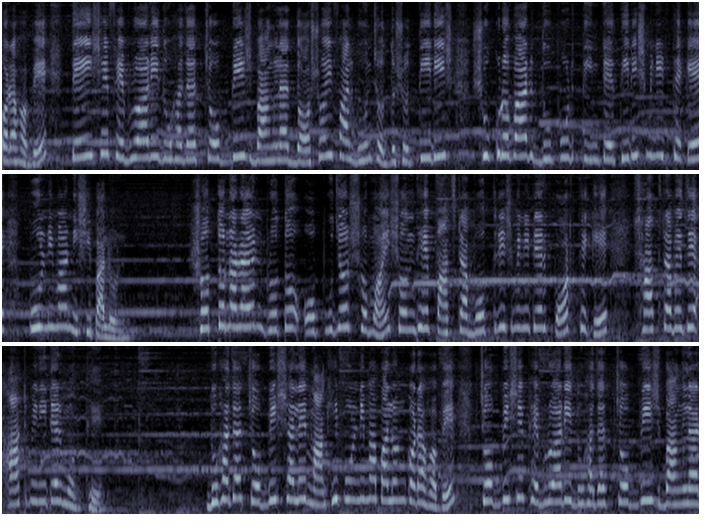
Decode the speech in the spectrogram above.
করা হবে। তেইশে ফেব্রুয়ারি দু বাংলার দশই ফাল্গুন চোদ্দোশো তিরিশ, শুক্রবার দুপুর তিনটে তিরিশ মিনিট থেকে পূর্ণিমা নিশি পালন। সত্যনারায়ণ ব্রত ও পুজোর সময় সন্ধে পাঁচটা বত্রিশ মিনিটের পর থেকে সাতটা বেজে আট মিনিটের মধ্যে। দু হাজার চব্বিশ সালে মাঘী পূর্ণিমা পালন করা হবে। চব্বিশে ফেব্রুয়ারি দু হাজার চব্বিশ বাংলার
